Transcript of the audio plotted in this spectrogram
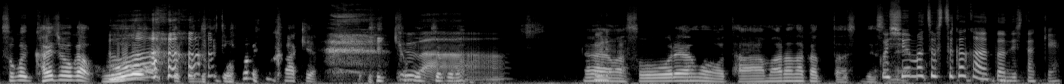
そこに会場が、うおーってこう、どういくわけや。一曲う一曲の。だわからまあ、それはもうたまらなかったですね。ーこれ週末2日間あったんでしたっけ？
